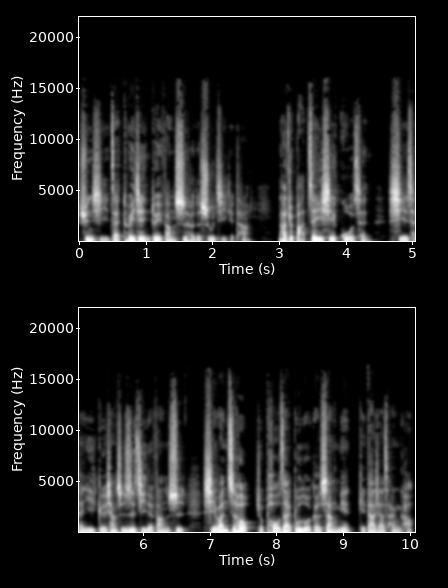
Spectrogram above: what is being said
讯息再推荐对方适合的书籍给他，他就把这一些过程写成一个像是日记的方式，写完之后就 po 在部落格上面给大家参考，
